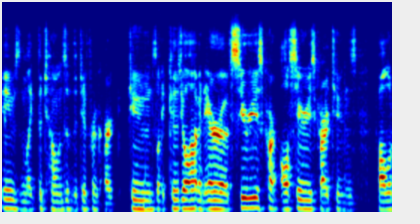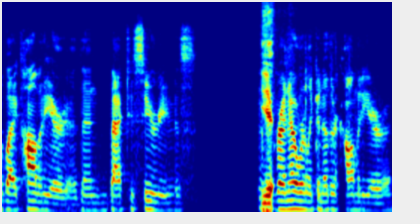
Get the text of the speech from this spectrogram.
themes and like the tones of the different cartoons. Like, because you'll have an era of serious car, all serious cartoons, followed by a comedy era, then back to serious. And yeah like right now, we're in like another comedy era.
